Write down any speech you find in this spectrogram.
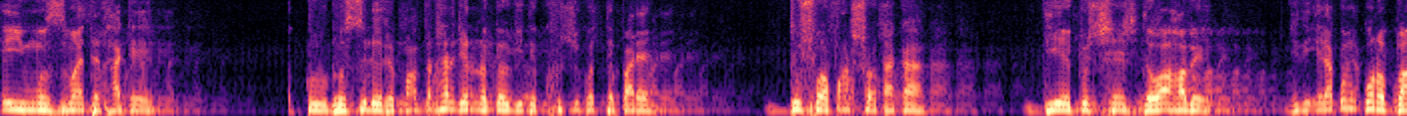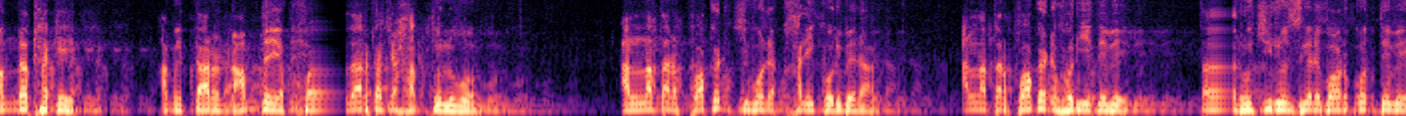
এই মুজমাতে থাকে, একটু রসুলের মাদ্রাসার জন্য কেউ যদি খুশি করতে পারেন, দুশো, পাঁচশো টাকা দিয়ে একটু শেষ দেওয়া হবে। যদি এরকম কোনো বান্দা থাকে, আমি তার নাম দিয়ে খোদার কাছে হাত তুলব। আল্লাহ তার পকেট জীবনে খালি করবে না। আল্লাহ তার পকেট ভরিয়ে দেবে, তার রুচি রোজগারে বরকত দেবে,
